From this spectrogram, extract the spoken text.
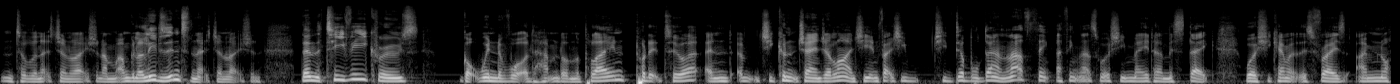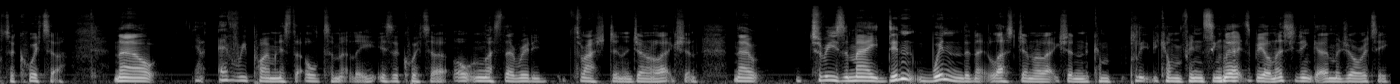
until the next general election. I'm, I'm going to lead us into the next general election." Then the TV crews got wind of what had happened on the plane, put it to her, and um, she couldn't change her line. She, in fact, she she doubled down, and I think I think that's where she made her mistake, where she came up with this phrase, "I'm not a quitter." Now, you know, every prime minister ultimately is a quitter, unless they're really thrashed in a general election. Now, Theresa May didn't win the last general election completely convincingly, let's be honest. She didn't get a majority.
